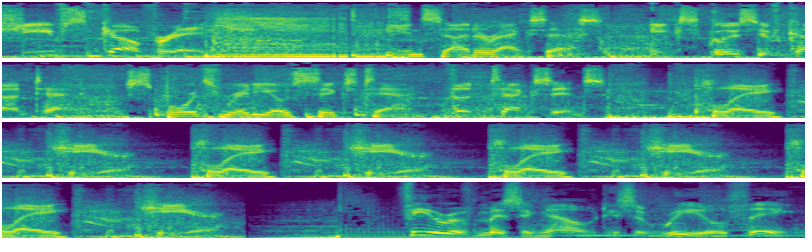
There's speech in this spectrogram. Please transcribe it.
Chiefs coverage. Insider access, exclusive content. Sports Radio 610. The Texans. Play here. Play here. Play here. Play here. Fear of missing out is a real thing.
